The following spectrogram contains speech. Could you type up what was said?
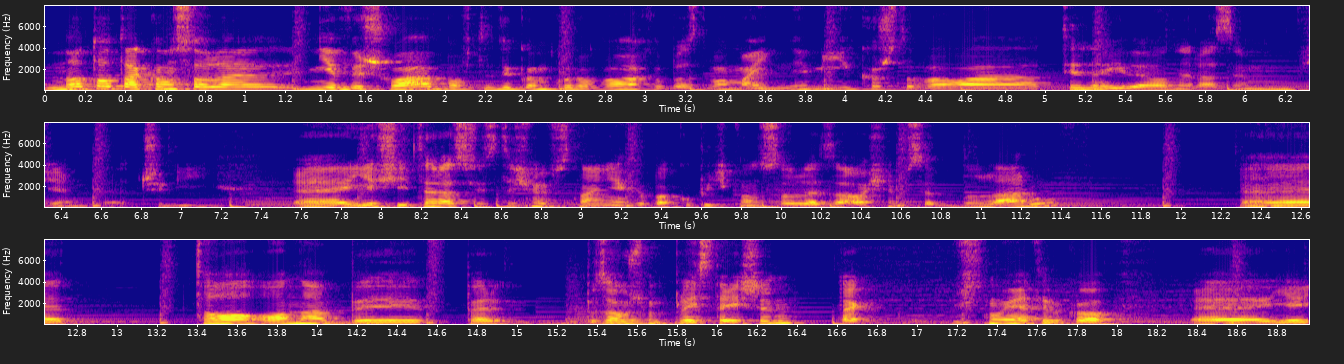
no to ta konsola nie wyszła, bo wtedy konkurowała chyba z dwoma innymi i kosztowała tyle, ile one razem wzięte. Czyli e, jeśli teraz jesteśmy w stanie chyba kupić konsolę za 800 dolarów, e, to ona by, per, załóżmy PlayStation, tak istnieje tylko E, je,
